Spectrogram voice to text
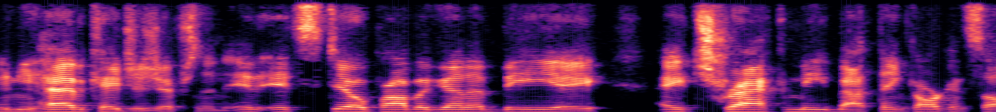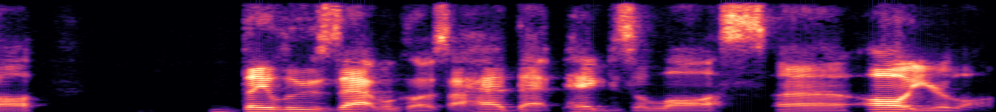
and you have KJ Jefferson, it, it's still probably going to be a, a track meet. But I think Arkansas, they lose that one close. I had that pegged as a loss uh, all year long.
